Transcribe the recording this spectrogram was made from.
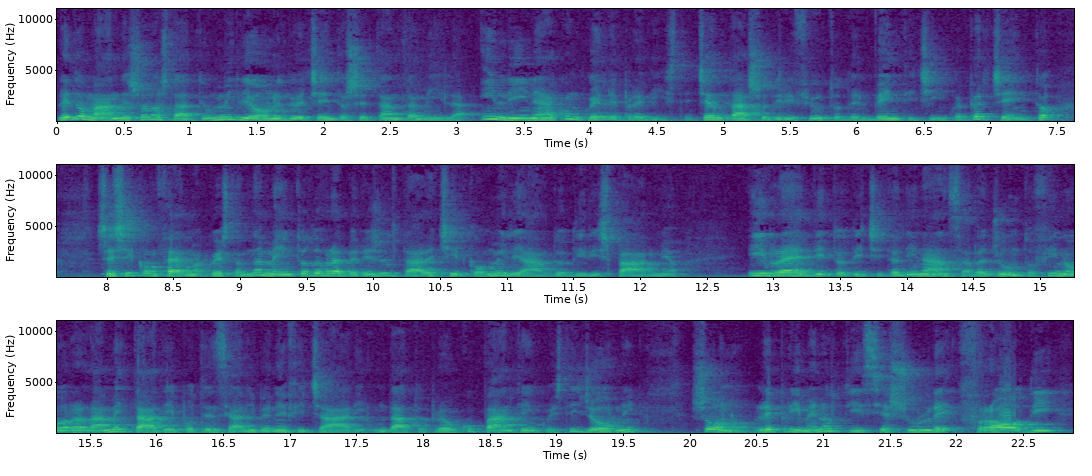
le domande sono state 1.270.000, in linea con quelle previste. C'è un tasso di rifiuto del 25%, se si conferma questo andamento dovrebbe risultare circa un miliardo di risparmio. Il reddito di cittadinanza ha raggiunto finora la metà dei potenziali beneficiari. Un dato preoccupante in questi giorni sono le prime notizie sulle frodi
